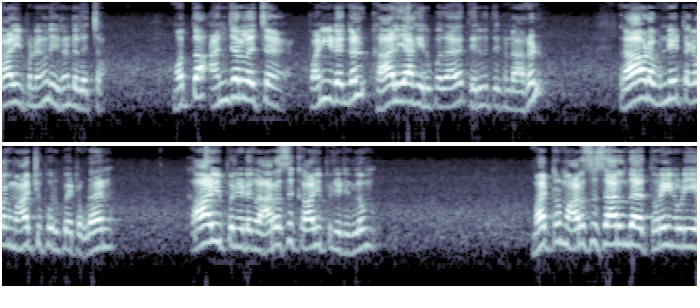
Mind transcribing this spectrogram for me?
காலி பணியிடங்கள் இரண்டு லட்சம். மொத்தம் அஞ்சரை லட்சம் பணியிடங்கள் காலியாக இருப்பதாக தெரிவித்திருக்கின்றார்கள். திராவிட முன்னேற்ற கழகம் ஆட்சி பொறுப்பேற்றவுடன் காலி பணியிடங்கள் அரசு காலி பணியிடங்களும் மற்றும் அரசு சார்ந்த துறையினுடைய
